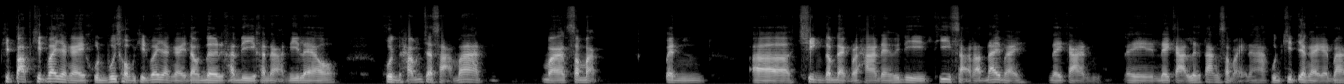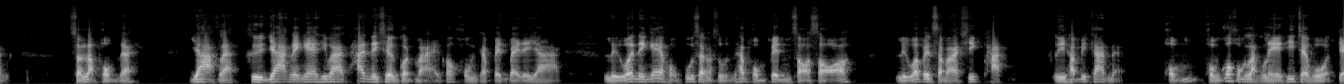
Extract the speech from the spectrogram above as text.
พี่ปั๊บคิดว่ายังไง คุณผู้ชมคิดว่ายังไงดำเนินคดีขนาดนี้แล้ว คุณทำจะสามารถมาสมัครเป็นชิงตำแหน่งประธานาธิดีที่สหรัฐได้ไหม ในการในในการเลือกตั้งสมัยหน้า คุณคิดยังไงกันบ้าง สำหรับผมนะ ยากแล้วคือยากในแง่ที่ว่าถ้าในเชิงกฎหมายก็คงจะเป็นไปได้ยาก หรือว่าในแง่ของผู้สนับสนุนถ้าผมเป็นสสหรือว่าเป็นสมาชิกพรรครีพับลิกันเนี่ยผมผมก็คงลังเลที่จะโหวตแก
